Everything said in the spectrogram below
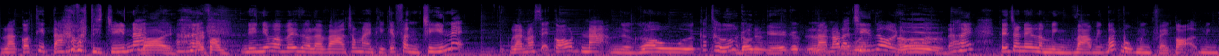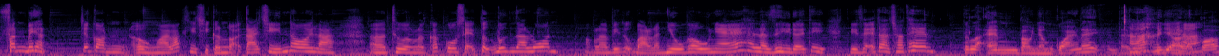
là có thịt tái và thịt chín đấy. rồi hai phần Nên nhưng mà bây giờ là vào trong này thì cái phần chín ấy là nó sẽ có nạm rồi gầu rồi các thứ gân nghĩa cái là nó đã chín rồi đúng ừ. không ạ? Đấy. Thế cho nên là mình vào mình bắt buộc mình phải gọi mình phân biệt chứ còn ở ngoài Bắc thì chỉ cần gọi tái chín thôi là ờ, thường là các cô sẽ tự bưng ra luôn hoặc là ví dụ bảo là nhiều gầu nhé hay là gì đấy thì thì sẽ là cho thêm tức là em vào nhầm quán đấy tại À, bây giờ vậy là hả? có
